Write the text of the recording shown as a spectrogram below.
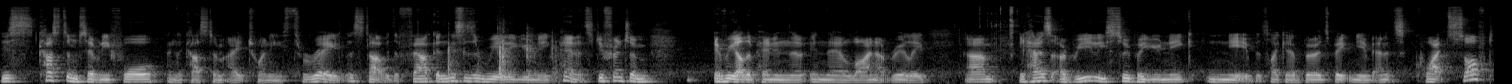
this Custom 74 and the Custom 823. Let's start with the Falcon. This is a really unique pen. It's different to every other pen in the in their lineup really. Um, it has a really super unique nib. It's like a bird's beak nib and it's quite soft,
